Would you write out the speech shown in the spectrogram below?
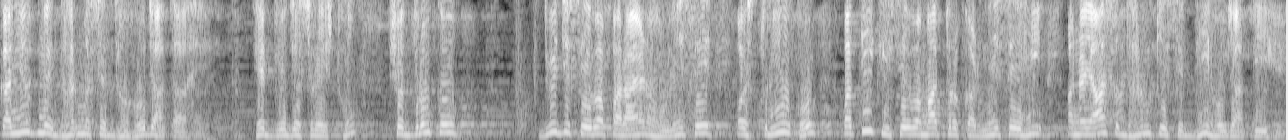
कलयुग में धर्म सिद्ध हो जाता है। हे द्विज श्रेष्ठों शूद्रों को द्विज सेवा परायण होने से और स्त्रियों को पति की सेवा मात्र करने से ही अनायास धर्म की सिद्धि हो जाती है।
